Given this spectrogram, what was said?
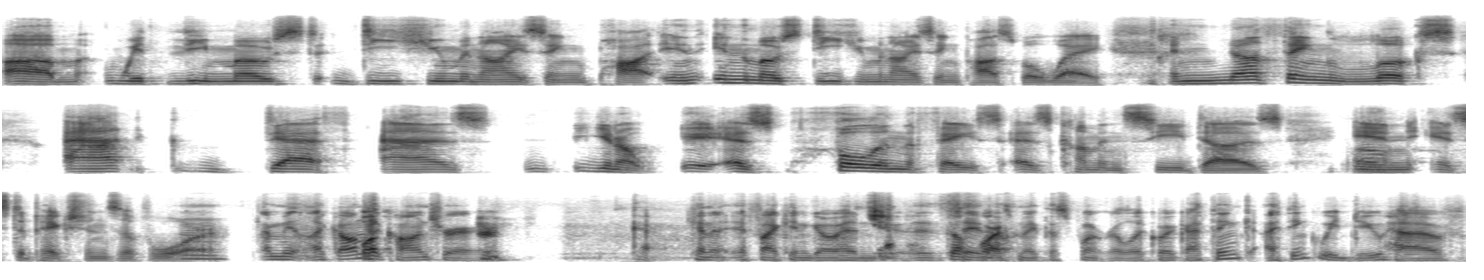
um, with the most dehumanizing po- in, in the most dehumanizing possible way. And nothing looks at death as you know as full in the face as come and see does in its depictions of war. I mean, like on What- the contrary, Okay. can I, if I can go ahead and Yeah, do, uh, go say it. make this point really quick. I think I think we do have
